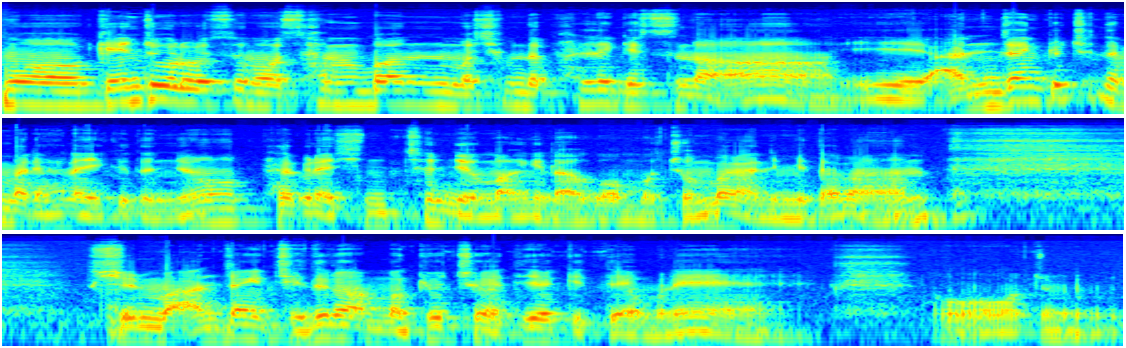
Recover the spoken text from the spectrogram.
뭐 개인적으로서 뭐 3번 뭐 10번 팔리겠으나 이 안장 교체된 말이 하나 있거든요. 8번에 신천 여망이라고 뭐 좋은 말 아닙니다만 지금 뭐 안장이 제대로 한번 교체가 되었기 때문에 어좀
